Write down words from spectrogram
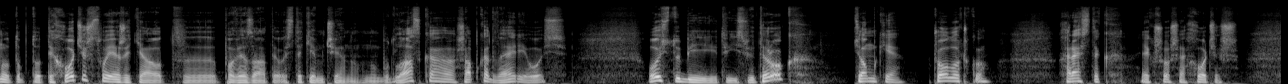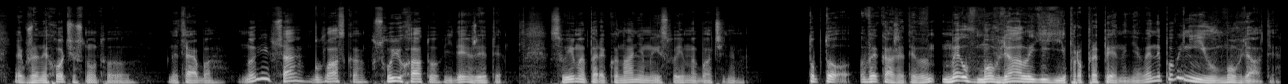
Ну, тобто, ти хочеш своє життя от, е, пов'язати ось таким чином? Ну, будь ласка, шапка двері, ось. Ось тобі твій світерок, цьомки, чолочко, хрестик, якщо ще хочеш. Як вже не хочеш, ну то не треба. Ну і все, будь ласка, в свою хату йди жити своїми переконаннями і своїми баченнями. Тобто, ви кажете, ми вмовляли її про припинення. Ви не повинні її вмовляти.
